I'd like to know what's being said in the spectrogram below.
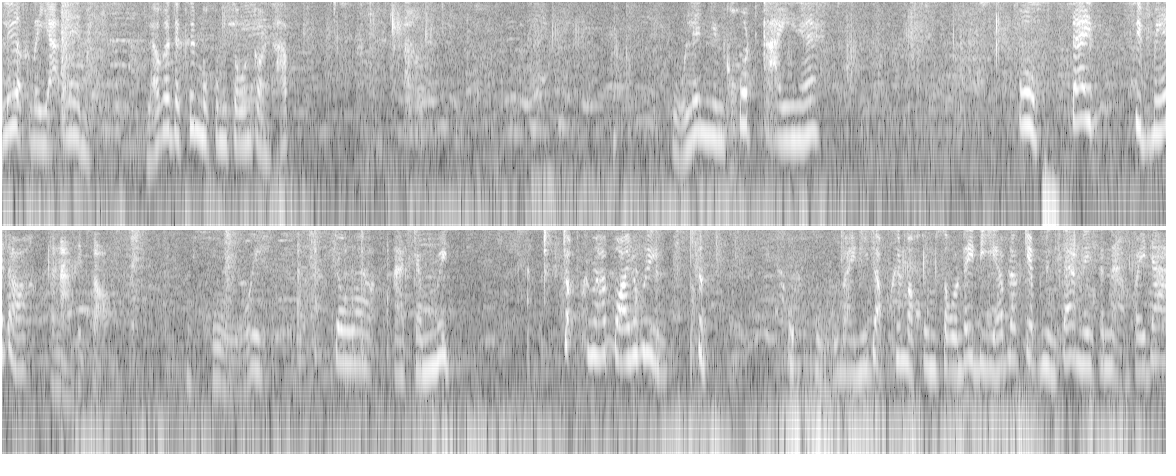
เลือกระยะเล่น แล้วก็จะขึ้นมาคุมโซนก่อนครับโหเล่นกันโคตรไกลนะ อ้ได้10เมตรเหรอ สนามโอ้โหเจ้าว่าอาจจะไม่จบขึ้นมาครับบอยลูกดิตึบโอ้โหใบนี้ดับขึ้นมาคุมโซนได้ดีครับ แล้วเก็บหนึ่งแต้มในสนามไปได้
